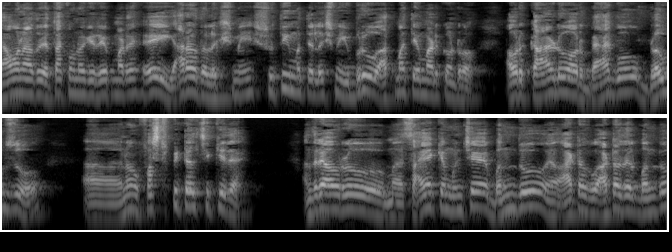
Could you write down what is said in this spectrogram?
ಯಾವನಾದ್ರೂ ಎತ್ತಾಕೊಂಡೋಗಿ ರೇಪ್ ಮಾಡಿದೆ ಏಯ್, ಯಾರಾದ್ರು ಲಕ್ಷ್ಮಿ, ಶ್ರುತಿ ಮತ್ತೆ ಲಕ್ಷ್ಮಿ ಇಬ್ರು ಆತ್ಮಹತ್ಯೆ ಮಾಡ್ಕೊಂಡ್ರು. ಅವ್ರ ಕಾರ್ಡು ಅವ್ರ ಬ್ಯಾಗು, ಬ್ಲೌಸು ಏನೋ ಫಸ್ಟ್ ಪಿಟ್ಟಲ್ಲಿ ಸಿಕ್ಕಿದೆ. ಅಂದ್ರೆ ಅವರು ಸಾಯಕ್ಕೆ ಮುಂಚೆ ಬಂದು, ಆಟೋ, ಆಟೋದಲ್ಲಿ ಬಂದು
